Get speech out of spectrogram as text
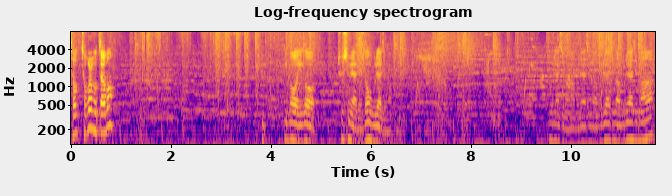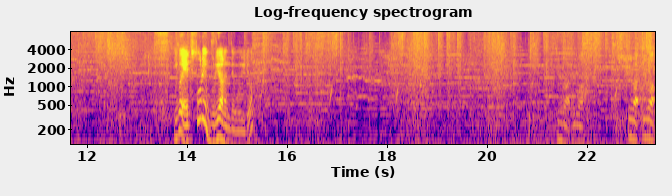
저, 저걸 못 잡아? 이거, 이거 조심해야 돼. 너무 무리하지 마. 무리하지 마, 무리하지 마, 무리하지 마, 무리하지 마. 이거 앱소리 무리하는데 오히려? 일로 와, 일로 와, 일로 와, 일로 와.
